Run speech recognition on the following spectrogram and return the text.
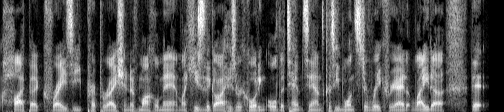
hyper crazy preparation of Michael Mann. Like he's the guy who's recording all the temp sounds because he wants to recreate it later. That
